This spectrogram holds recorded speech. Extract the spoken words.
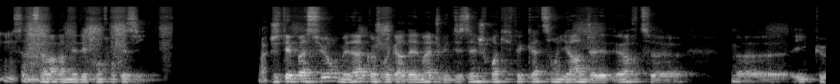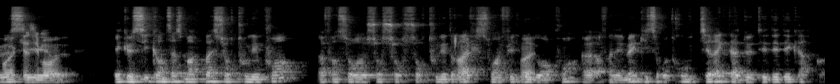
Mm. ça, ça va ramener des points fantasy. J'étais pas sûr, mais là, quand je regardais le match, je me disais, je crois qu'il fait 400 yards, Jalen Hurts, euh, Mm. euh, et que Ouais, c'est, quasiment, ouais. et que si quand ça se marque pas sur tous les points, enfin sur sur sur, sur tous les drives, sont un field goal Ouais. ou un point, euh, enfin les mecs ils se retrouvent direct à 2 TD d'écart quoi.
